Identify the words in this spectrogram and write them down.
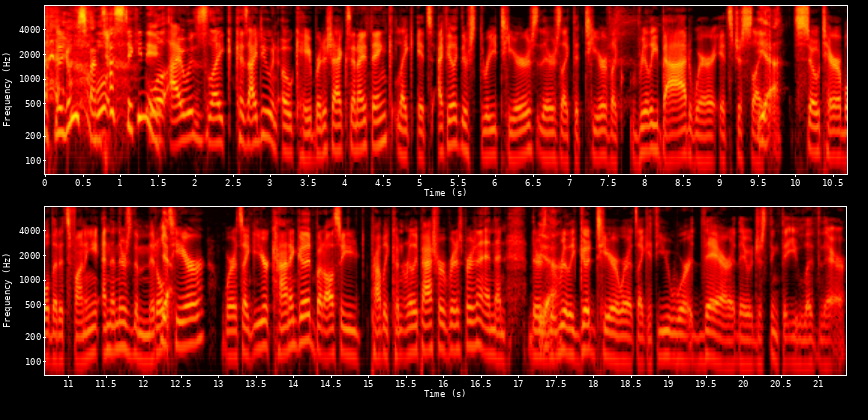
No, yours Well- fantastic, isn't it? Well, I was like, because I do an okay British accent. I think like it's. I feel like there's three tiers. There's like the tier of like really bad, where it's just like yeah, so terrible that it's funny, and then there's the middle Yeah. tier where it's like you're kind of good, but also you probably couldn't really pass for a British person, and then there's the really good tier where it's like if you were there, they would just think that you live there.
